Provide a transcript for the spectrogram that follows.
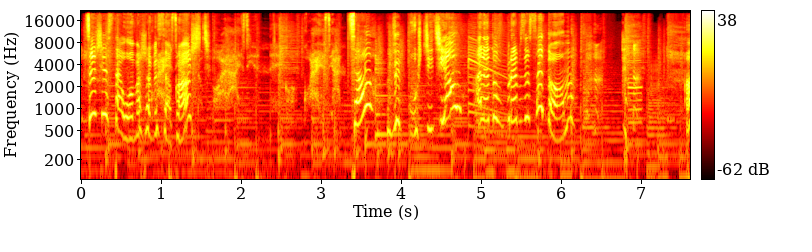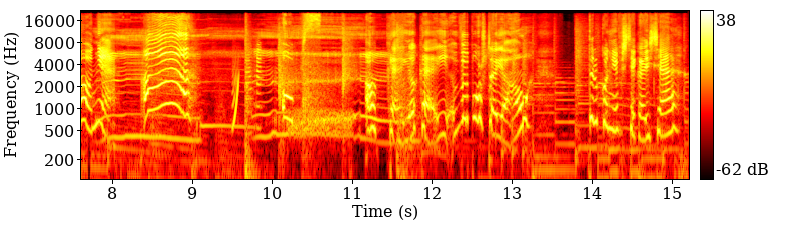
Co się stało? wasza wysokość? Co? Wypuścić ją? Wściekaj się!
